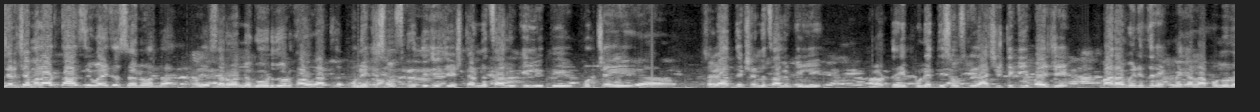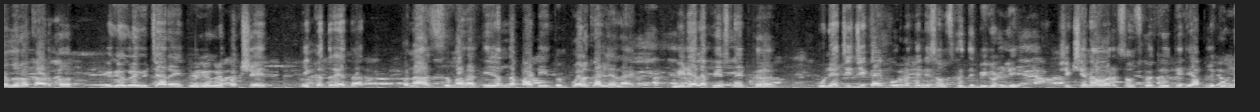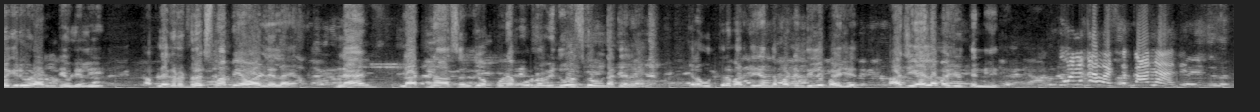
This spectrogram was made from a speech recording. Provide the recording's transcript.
चर्चा मला वाटतं आज दिवाळीचा सण होता. म्हणजे सर्वांना गोडधोड खाऊ घातलं. पुण्याची संस्कृती जी ज्येष्ठांना चालू केली ती. पुढच्याही अं, सगळ्या अध्यक्षांना चालू केली. मला वाटतं ही पुण्यातली संस्कृती अशी टिकली पाहिजे. बारा महिने तर एकमेकाला आपण उन्हा काढतो. वेगवेगळे विचार आहेत वेगवेगळे पक्ष आहेत. एकत्र येतात. पण आज भारतीय जनता पार्टी इथून पळ काढलेला आहे. मीडियाला फेस नाहीत करत. पुण्याची जी काही पूर्ण त्यांनी संस्कृती बिघडली शिक्षणावर संस्कृती होती ती आपली गुंडगिरीवर आणून ठेवलेली. आपल्याकडे ड्रग्स माफिया वाढलेला आहे. लँड लाटणं असेल किंवा पुण्या पूर्ण विध्वंस करून टाकलेला आहे. त्याला उत्तर भारतीय जनता पार्टीने दिले पाहिजेत. आज यायला पाहिजे त्यांनी इथं. नाही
